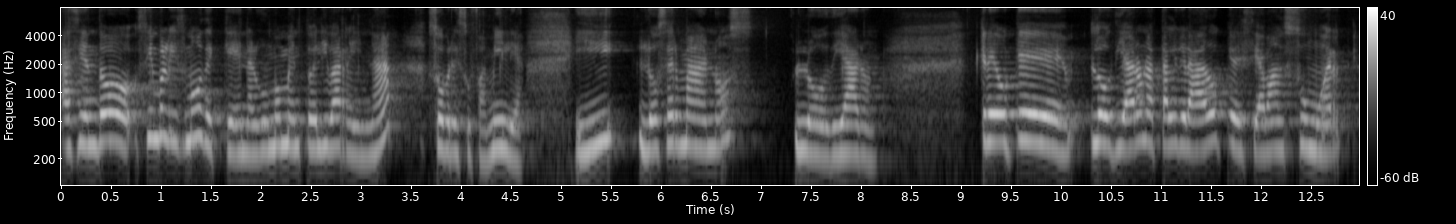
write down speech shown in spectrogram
haciendo simbolismo de que en algún momento él iba a reinar sobre su familia. Y los hermanos lo odiaron. Creo que lo odiaron a tal grado que deseaban su muerte.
